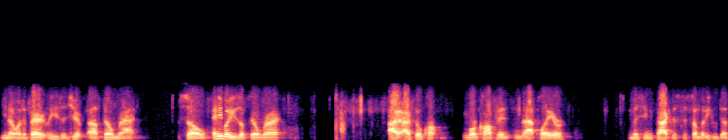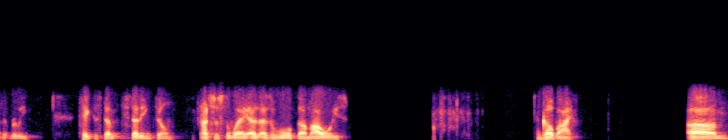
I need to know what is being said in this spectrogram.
you know, and apparently he's a uh, film rat. So anybody who's a film rat, I, I feel com- more confident in that player missing practice to somebody who doesn't really take the STEM, studying film. That's just the way, as, as a rule of thumb, I always go by. Um,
